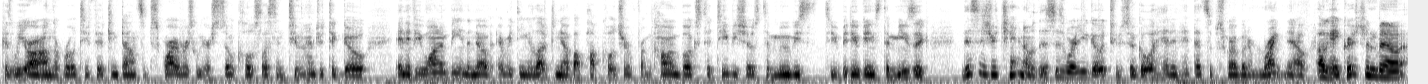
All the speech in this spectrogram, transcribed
because we are on the road to 15,000 subscribers. We are so close, less than 200 to go. And if you want to be in the know of everything you love to know about pop culture, from comic books to TV shows to movies to video games to music, this is your channel. This is where you go to. So go ahead and hit that subscribe button right now. Okay, Christian Bale,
